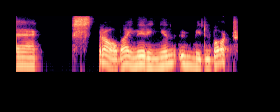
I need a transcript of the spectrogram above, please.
eh, sprada inn i ringen umiddelbart.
